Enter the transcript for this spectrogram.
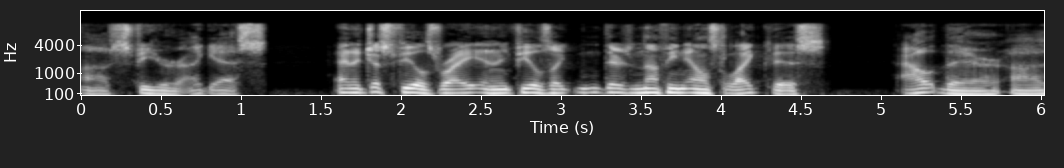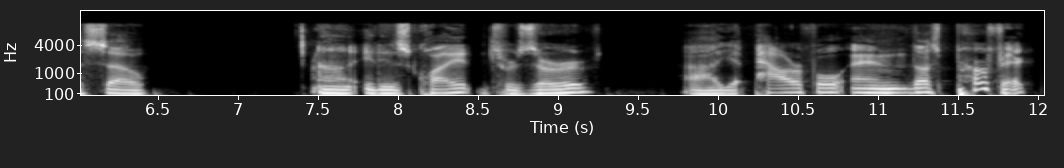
uh, sphere, I guess. And it just feels right. And it feels like there's nothing else like this out there. Uh, so uh, it is quiet, it's reserved, uh, yet powerful, and thus perfect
